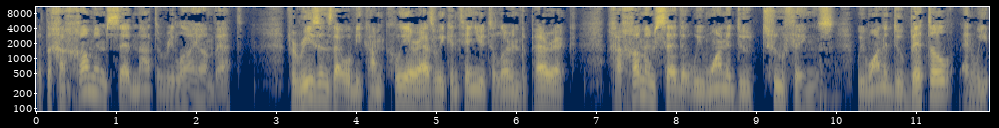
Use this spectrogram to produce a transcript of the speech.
But the chachamim said not to rely on that. For reasons that will become clear as we continue to learn the perek, Chachamim said that we want to do two things. We want to do bittel, and we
